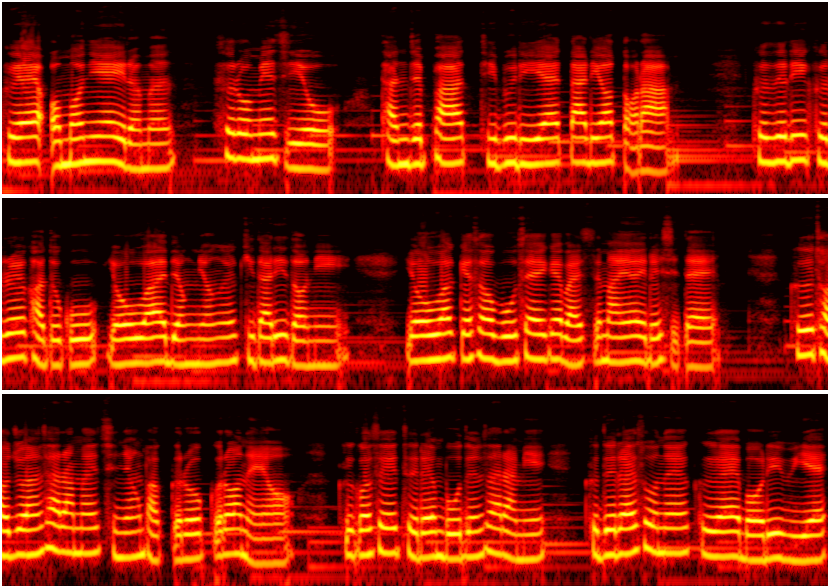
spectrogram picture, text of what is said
그의 어머니의 이름은 스로미지요 단지파 디브리의 딸이었더라. 그들이 그를 가두고 여호와의 명령을 기다리더니 여호와께서 모세에게 말씀하여 이르시되 그 저주한 사람을 진영 밖으로 끌어내어 그것을 들은 모든 사람이 그들의 손을 그의 머리 위에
